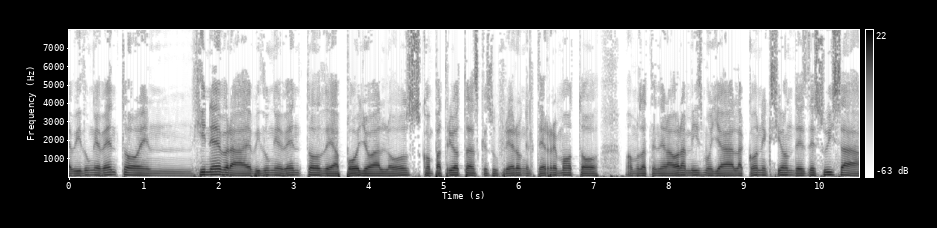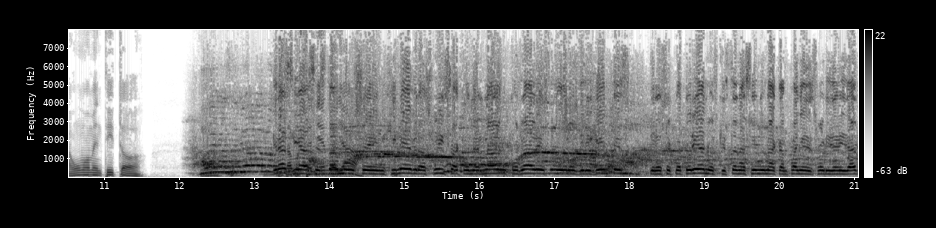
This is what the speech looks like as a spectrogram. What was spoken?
habido un evento en Ginebra, ha habido un evento de apoyo a los compatriotas que sufrieron el terremoto. Vamos a tener ahora mismo ya la conexión desde Suiza. Un momentito. Gracias, estamos en Ginebra, Suiza, con Hernán Corrales, uno de los dirigentes de los ecuatorianos que están haciendo una campaña de solidaridad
